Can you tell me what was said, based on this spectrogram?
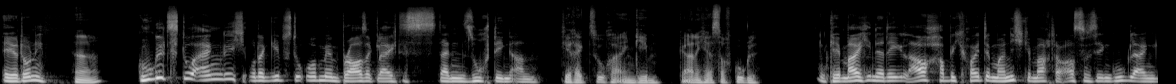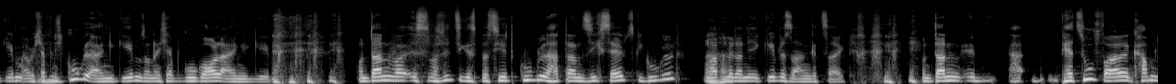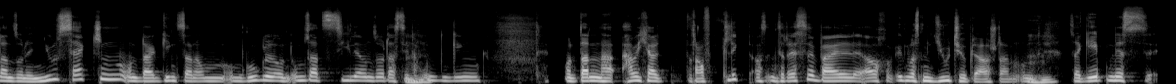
Ey, Ronny, Ja. googelst du eigentlich oder gibst du oben im Browser gleich das, dein Suchding an? Direkt Suche eingeben. Gar nicht erst auf Google. Okay, mache ich in der Regel auch, habe ich heute mal nicht gemacht, habe aus Versehen Google eingegeben, aber ich habe Mhm. nicht Google eingegeben, sondern ich habe Google eingegeben. und dann war, ist was Witziges passiert. Google hat dann sich selbst gegoogelt und hat mir dann die Ergebnisse angezeigt. und dann äh, per Zufall kam dann so eine News-Section und da ging es dann um, um Google und Umsatzziele und so, dass die nach Mhm. unten gingen. Und dann ha habe ich halt drauf geklickt aus Interesse, weil auch irgendwas mit YouTube da stand. Und Mhm. das Ergebnis,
